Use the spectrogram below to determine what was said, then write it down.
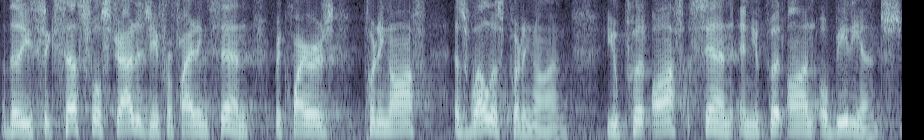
The successful strategy for fighting sin requires putting off as well as putting on. You put off sin and you put on obedience.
